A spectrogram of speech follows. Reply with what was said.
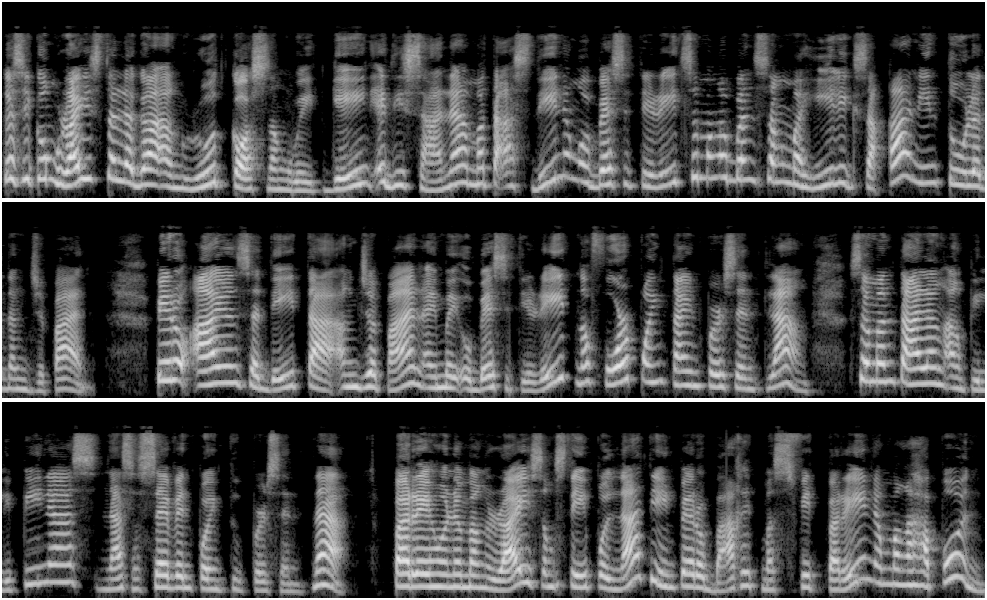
Kasi kung rice talaga ang root cause ng weight gain, edi sana mataas din ang obesity rate sa mga bansang mahilig sa kanin tulad ng Japan. Pero ayon sa data, ang Japan ay may obesity rate na 4.9% lang, samantalang ang Pilipinas nasa 7.2% na. Pareho namang rice ang staple natin pero bakit mas fit pa rin ang mga Hapon?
